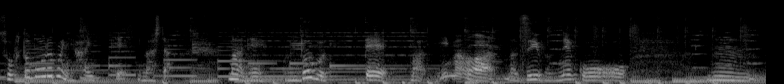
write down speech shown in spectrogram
ソフトボール部に入っていました。まあね運動部って、まあ、今は、まあ、随分ねこう、うん、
